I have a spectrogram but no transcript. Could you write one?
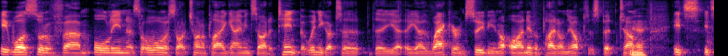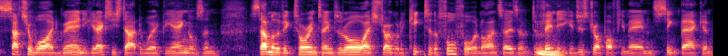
it was sort of um, all in. It's almost like trying to play a game inside a tent. But when you got to the, uh, you know, WACA and Subi, and oh, I never played on the Optus, but um, it's it's such a wide ground, you could actually start to work the angles. And some of the Victorian teams would always struggle to kick to the full forward line. So as a defender, you could just drop off your man and sink back and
